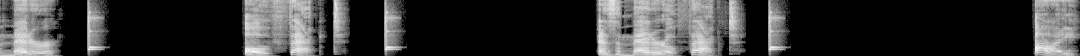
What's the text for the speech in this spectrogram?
matter of fact. As a matter of fact, I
